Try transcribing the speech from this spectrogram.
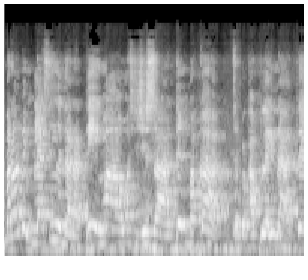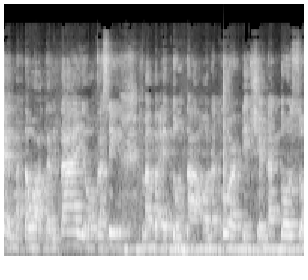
maraming blessing na darating. Maawa si Jesus sa atin. Baka sa pag-apply natin, matawagan tayo kasi mabait tong tao na to or teacher na to. So,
